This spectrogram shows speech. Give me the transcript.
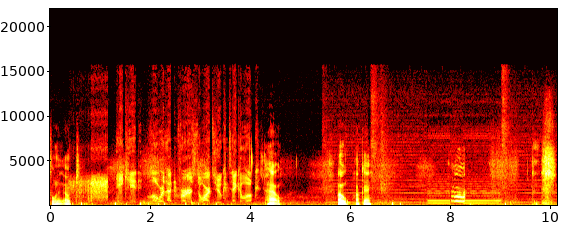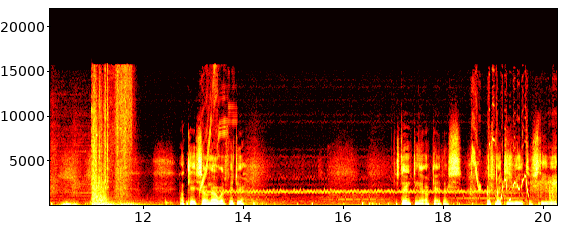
falling out. Hey kid, lower that inverter so R2 can take a look. How? Oh, okay. Okay, so now what we do? Is there anything? there? Okay, there's there's my TV. There's TV.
